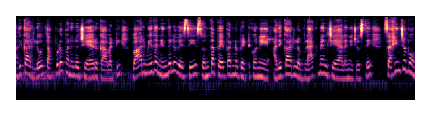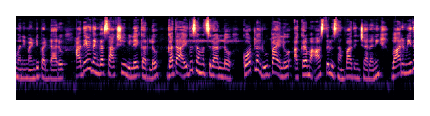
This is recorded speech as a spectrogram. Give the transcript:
అధికారులు తప్పుడు పనులు చేయరు కాబట్టి వారి మీద నిందలు వేసి సొంత పేపర్ను పెట్టుకొని అధికారులు బ్లాక్మెయిల్ చేయాలని చూస్తే సహించబోమని మండిపడ్డారు. అదేవిధంగా సాక్షి విలేకరులు గత ఐదు సంవత్సరాల్లో కోట్ల రూపాయలు అక్రమ ఆస్తులు సంపాదించారని వారి మీద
